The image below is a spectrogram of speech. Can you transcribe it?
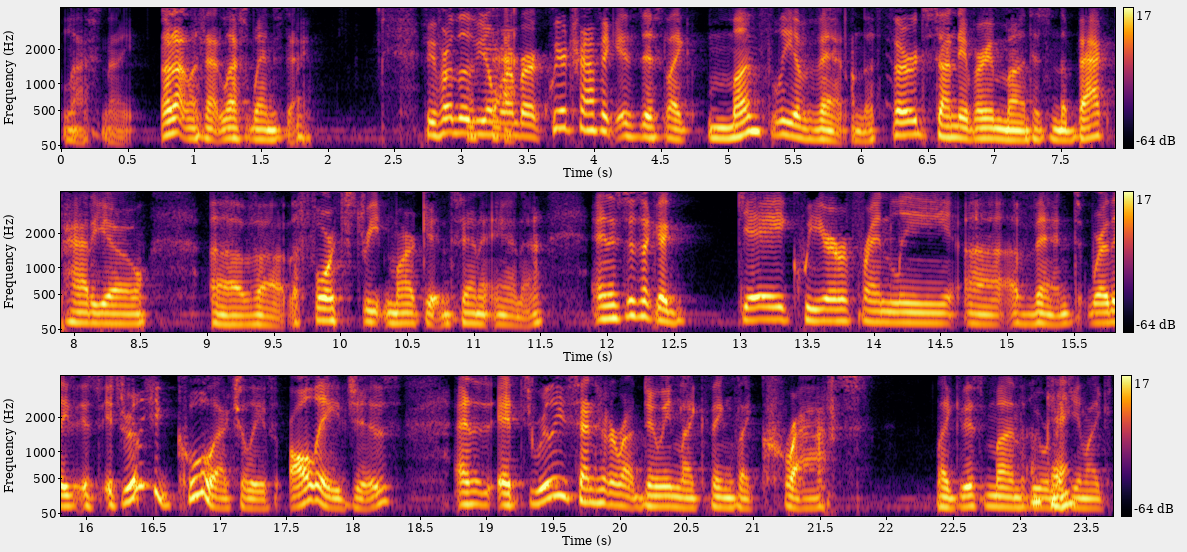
last night. No, not last night. Last Wednesday. If you've heard those of you don't that? remember, queer traffic is this like monthly event on the third Sunday of every month. It's in the back patio of uh, the Fourth Street Market in Santa Ana, and it's just like a gay queer friendly uh, event where they it's, it's really cool actually it's all ages and it's really centered around doing like things like crafts like this month we were making like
